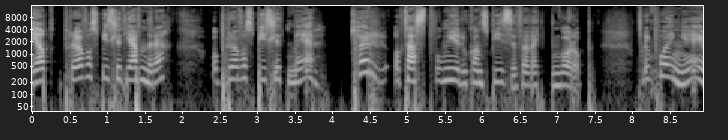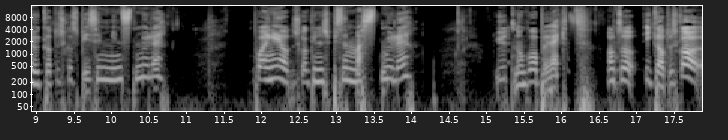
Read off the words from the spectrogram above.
er at prøv å spise litt jevnere, og prøv å spise litt mer. Tør å teste hvor mye du kan spise før vekten går opp. Fordi poenget er jo ikke at du skal spise minst mulig. Poenget er at du skal kunne spise mest mulig uten å gå opp i vekt. Altså ikke at du skal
